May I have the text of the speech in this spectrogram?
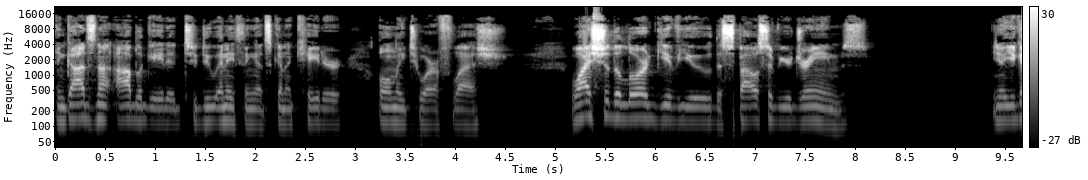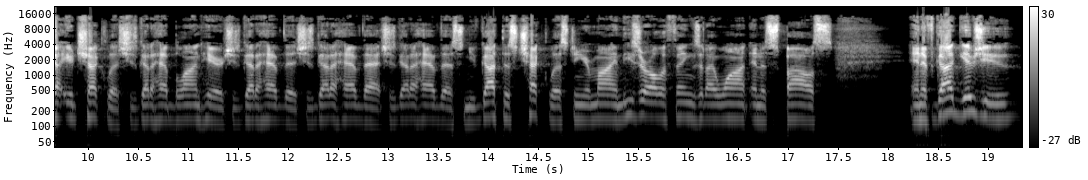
And God's not obligated to do anything that's going to cater only to our flesh. Why should the Lord give you the spouse of your dreams? You know, you got your checklist. She's got to have blonde hair. She's got to have this. She's got to have that. She's got to have this. And you've got this checklist in your mind. These are all the things that I want in a spouse. And if God gives you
